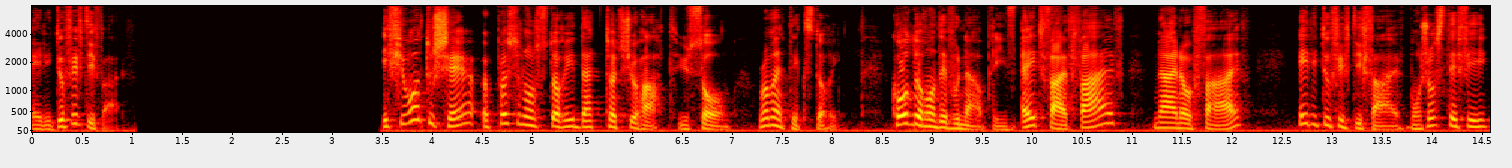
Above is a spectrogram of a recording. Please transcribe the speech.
8255. If you want to share a personal story that touched your heart, your soul, romantic story, call the rendezvous now, please. 855 905 8255. Bonjour, Stéphie.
